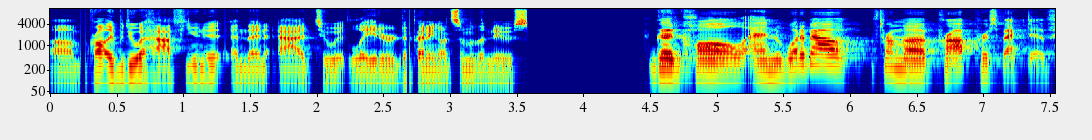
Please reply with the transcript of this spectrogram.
Um, probably do a half unit and then add to it later, depending on some of the news. Good call. And what about from a prop perspective?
